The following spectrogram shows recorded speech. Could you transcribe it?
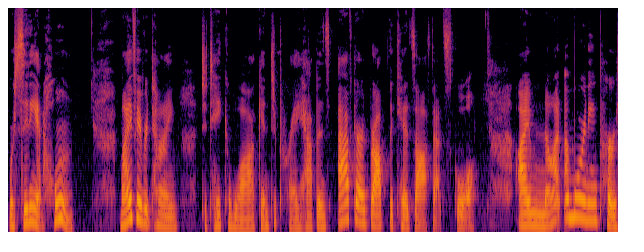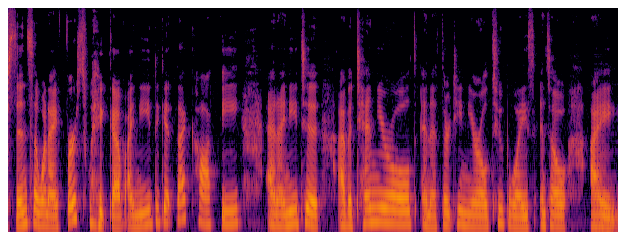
we're sitting at home. My favorite time to take a walk and to pray happens after I drop the kids off at school. I'm not a morning person, so when I first wake up, I need to get that coffee and I need to. I have a 10 year old and a 13 year old, two boys, and so I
